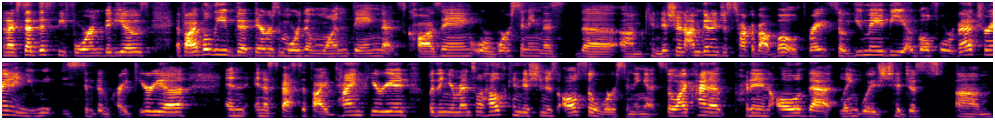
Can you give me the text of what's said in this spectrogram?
and I've said this before in videos, if I believe that there's more than one thing that's causing or worsening this, the um, condition, I'm going to just talk about both, right? So you may be a Gulf War veteran and you meet these symptom criteria and in a specified time period, but then your mental health condition is also worsening it. So I kind of put in all of that language to just, um,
